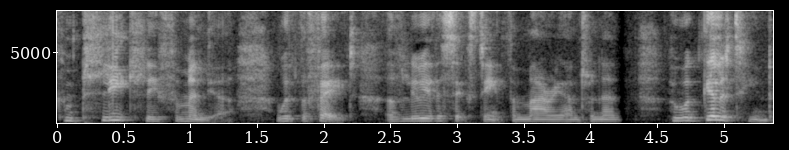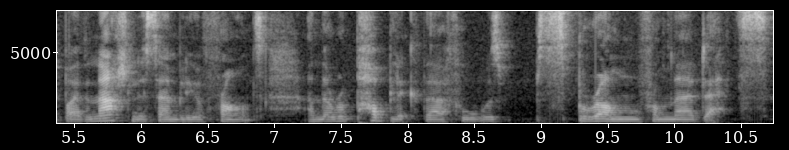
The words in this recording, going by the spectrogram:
completely familiar with the fate of Louis XVI and Marie Antoinette, who were guillotined by the National Assembly of France, and the Republic, therefore, was sprung from their deaths.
